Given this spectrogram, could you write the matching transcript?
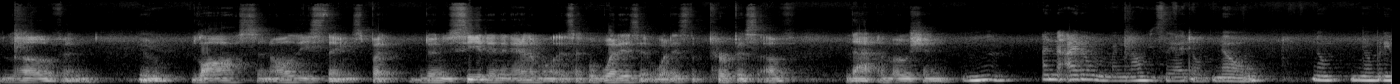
love and you know, loss and all these things. But when you see it in an animal, it's like, well, what is it? What is the purpose of that emotion? Mm. And I don't. I mean, obviously, I don't know. No, nobody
